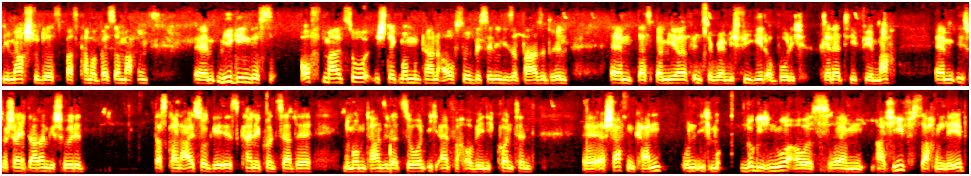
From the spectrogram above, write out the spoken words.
wie machst du das, was kann man besser machen? Ähm, mir ging das oftmals so, ich stecke momentan auch so ein bisschen in dieser Phase drin, ähm, dass bei mir auf Instagram nicht viel geht, obwohl ich relativ viel mache ähm, ist wahrscheinlich daran geschuldet, dass kein Eishockey ist, keine Konzerte, in der momentanen Situation ich einfach auch wenig Content äh, erschaffen kann und ich wirklich nur aus ähm, Archivsachen lebe,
